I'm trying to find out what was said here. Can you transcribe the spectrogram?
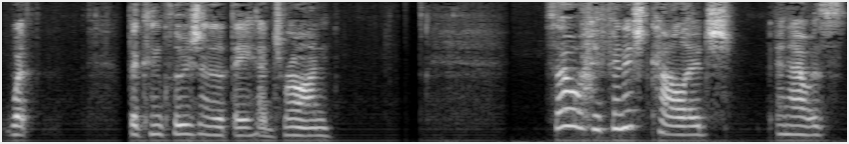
what the conclusion that they had drawn. So I finished college and I was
